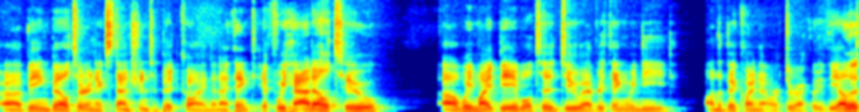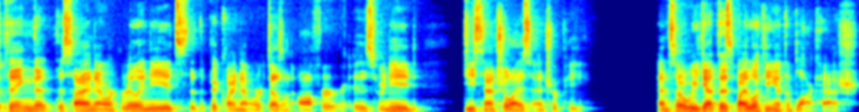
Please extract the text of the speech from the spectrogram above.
uh, being built or an extension to Bitcoin. And I think if we had eltoo, uh, we might be able to do everything we need on the Bitcoin network directly. The other thing that the Sia network really needs that the Bitcoin network doesn't offer is we need decentralized entropy. And so we get this by looking at the block hash.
